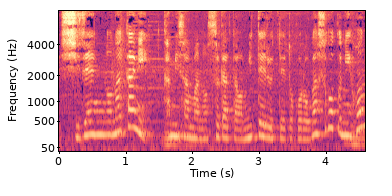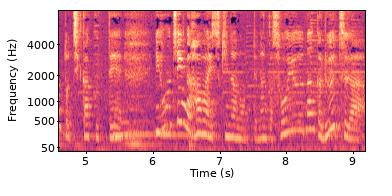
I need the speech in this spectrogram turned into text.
自然の中に神様の姿を見てるっていうところがすごく日本と近くて、日本人がハワイ好きなのってなんかそういうなんかルーツが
